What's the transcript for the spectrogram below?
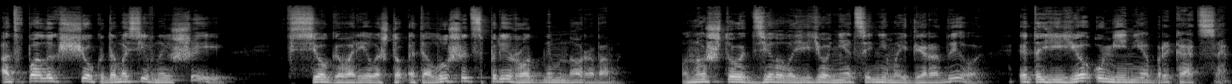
от впалых щек до массивной шеи, все говорило, что это лошадь с природным норовом. Но что делало ее неоценимой для Родео, это ее умение брыкаться.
